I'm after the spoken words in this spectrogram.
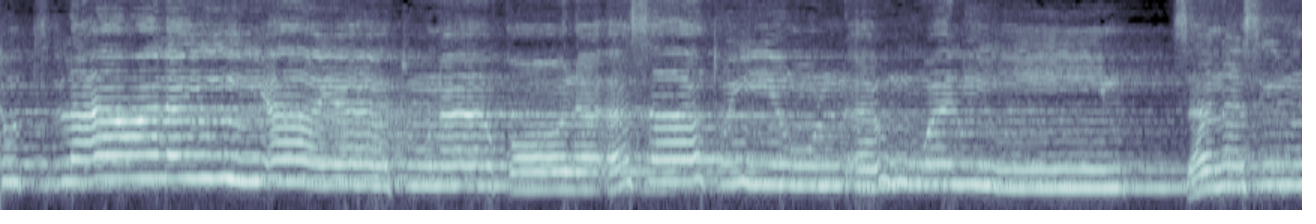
تتلى عليه آياتنا قال أساطير الأولين. الخرطوم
